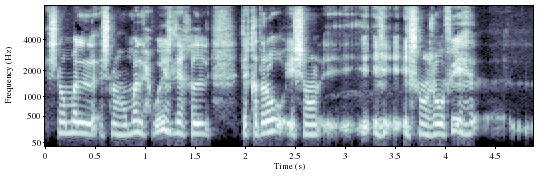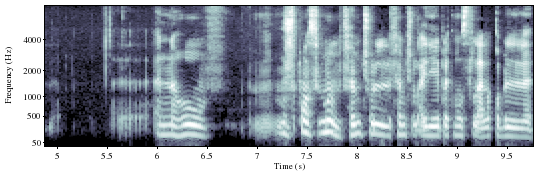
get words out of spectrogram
شنو هما شنو هما الحوايج اللي اللي يقدروا ي changeو فيه؟ انه je pense المهم فهمتوا فهمتوا ال idea بغيت نوصل على قبل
